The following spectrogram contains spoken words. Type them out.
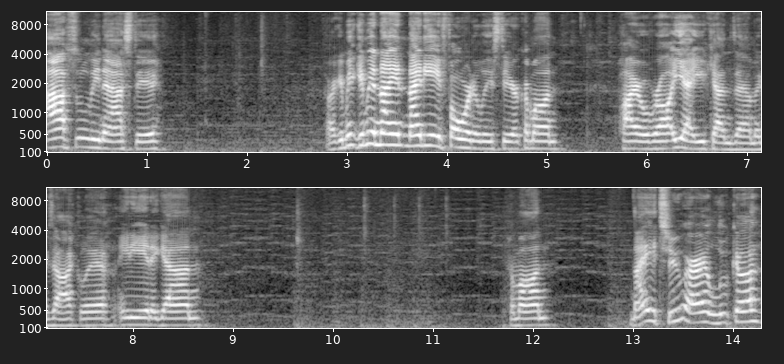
absolutely nasty. All right, give me give me a 98 forward at least here. Come on. Higher overall. Yeah, you can, Zam. Exactly. 88 again. Come on. 92. All right, Luca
